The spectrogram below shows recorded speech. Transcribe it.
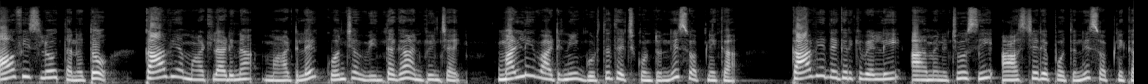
ఆఫీస్లో తనతో కావ్య మాట్లాడిన మాటలే కొంచెం వింతగా అనిపించాయి. మళ్ళీ వాటిని గుర్తు తెచ్చుకుంటుంది స్వప్నిక. కావ్య దగ్గరికి వెళ్ళి ఆమెను చూసి ఆశ్చర్యపోతుంది స్వప్నిక.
